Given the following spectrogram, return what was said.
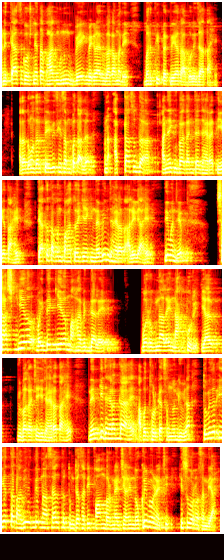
आणि त्याच घोषणेचा भाग म्हणून वेगवेगळ्या विभागामध्ये भरती प्रक्रिया राबवली जात आहे. आता दोन हजार तेवीस हे संपत आलं पण आत्ता सुद्धा अनेक विभागांच्या जाहिराती येत आहेत. त्यातच आपण पाहतोय की एक नवीन जाहिरात आलेली आहे. ती म्हणजे शासकीय वैद्यकीय महाविद्यालय व रुग्णालय नागपूर या विभागाची ही जाहिरात आहे. नेमकी जाहिरात काय आहे? आपण थोडक्यात समजून घेऊया. तुम्ही जर इयत्ता दहावी उत्तीर्ण असाल तर तुमच्यासाठी फॉर्म भरण्याची आणि नोकरी मिळवण्याची ही सुवर्ण संधी आहे.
